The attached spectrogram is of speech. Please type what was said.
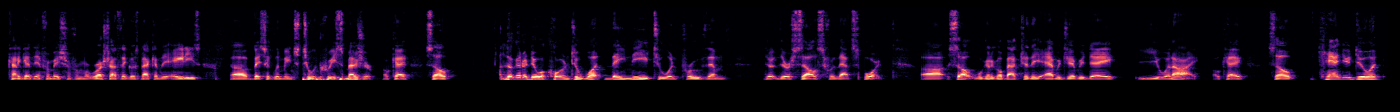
kind of got the information from Russia. I think it was back in the 80s. Uh, basically means to increase measure. Okay, so they're going to do according to what they need to improve them their, their selves for that sport. Uh, so we're going to go back to the average everyday you and I. Okay, so can you do it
